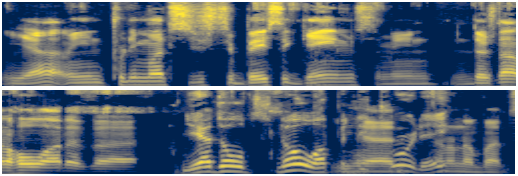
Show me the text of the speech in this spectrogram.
Yeah, I mean, pretty much just your basic games. I mean, there's not a whole lot of. uh Yeah, the old snow up in had, Detroit, I eh? don't know about.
